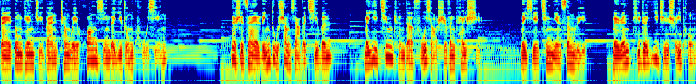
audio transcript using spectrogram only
在冬天举办称为“荒行”的一种苦行。那是在零度上下的气温，每一清晨的拂晓时分开始，那些青年僧侣，每人提着一纸水桶，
